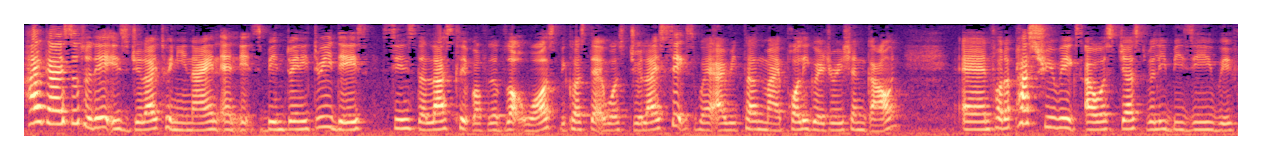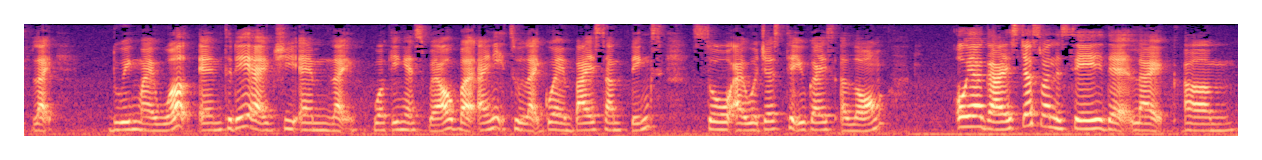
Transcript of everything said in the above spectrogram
Hi guys, so today is July 29 and it's been 23 days since the last clip of the vlog was because that was July 6 where I returned my poly graduation gown. And for the past three weeks I was just really busy with like doing my work and today I actually am like working as well but I need to like go and buy some things so I will just take you guys along. Oh yeah guys just want to say that like um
